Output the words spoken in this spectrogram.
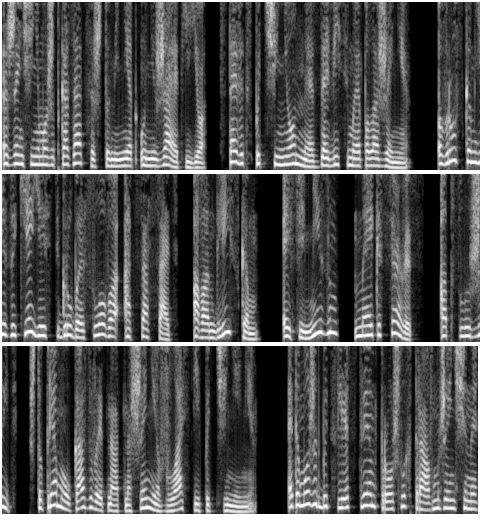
Женщине может казаться, что минет унижает ее, ставит в подчиненное зависимое положение. В русском языке есть грубое слово «отсосать», а в английском — эфемизм «make a service» — «обслужить», что прямо указывает на отношение власти и подчинения. Это может быть следствием прошлых травм женщины,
